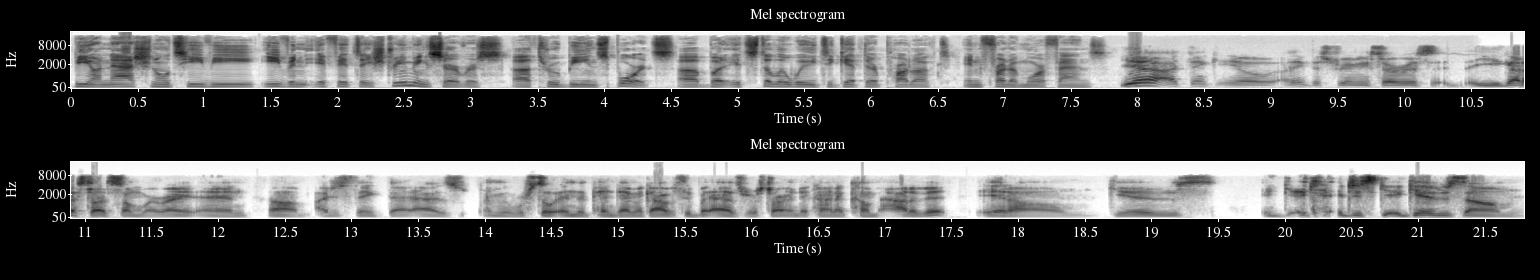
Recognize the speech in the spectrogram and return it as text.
be on national TV, even if it's a streaming service uh, through beIN Sports. Uh, but it's still a way to get their product in front of more fans. Yeah, I think you know, I think the streaming service you got to start somewhere, right? And um, I just think that as I mean, we're still in the pandemic, obviously, but as we're starting to kind of come out of it, it um gives it, it, it, just it gives um,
